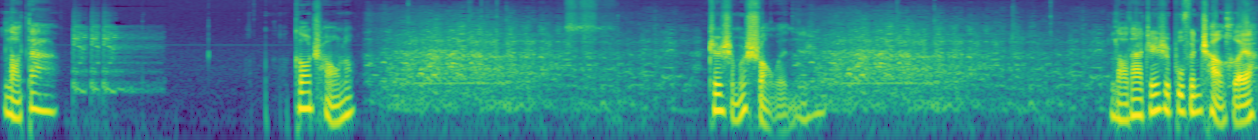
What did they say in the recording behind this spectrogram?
老大，高潮了。这是什么爽文？这是。老大真是不分场合呀。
